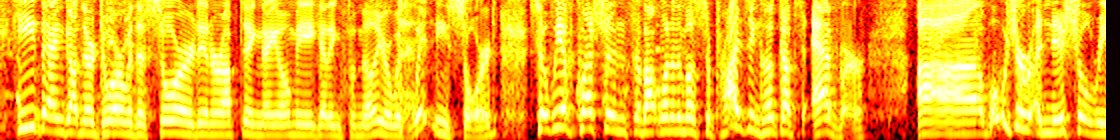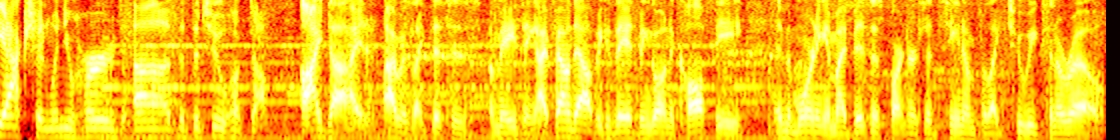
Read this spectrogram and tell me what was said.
he banged on their door with a sword, interrupting Naomi getting familiar with Whitney's sword. So we have questions about one of the most surprising hookups ever. Uh, what was your initial reaction when you heard uh, that the two hooked up? I died. I was like, this is amazing. I found out because they had been going to coffee in the morning, and my business partners had seen them for like two weeks in a row.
